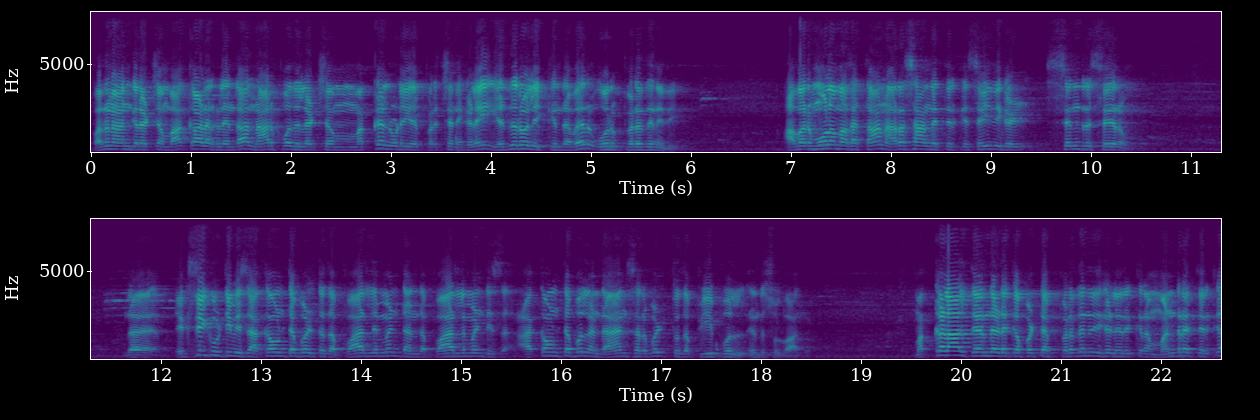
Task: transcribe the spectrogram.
பதினான்கு லட்சம் வாக்காளர்கள் என்றால் நாற்பது லட்சம் மக்களுடைய பிரச்சனைகளை எதிரொலிக்கின்றவர் ஒரு பிரதிநிதி. அவர் மூலமாகத்தான் அரசாங்கத்திற்கு செய்திகள் சென்று சேரும். The executive is accountable to the parliament and the parliament is accountable and answerable to the people என்று சொல்வாங்க மக்களால் தேர்ந்தெடுக்கப்பட்ட பிரதிநிதிகள் இருக்கிற மன்றத்திற்கு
